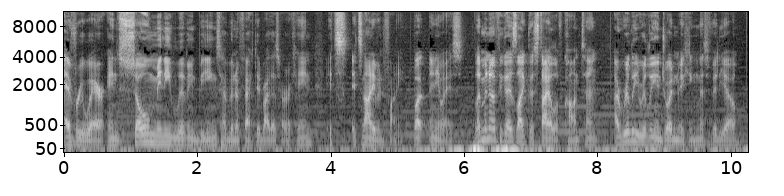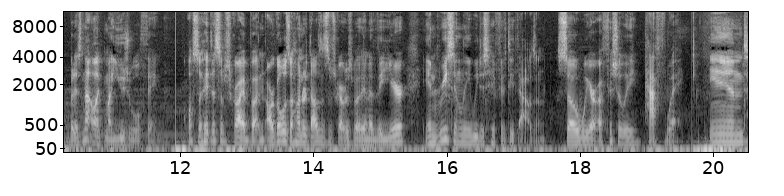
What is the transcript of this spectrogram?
everywhere and so many living beings have been affected by this hurricane it's it's not even funny. But anyways let me know if you guys like this style of content. I really really enjoyed making this video but it's not like my usual thing. Also hit the subscribe button. Our goal is 100000 subscribers by the end of the year and recently we just hit 50000 so we are officially halfway. And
